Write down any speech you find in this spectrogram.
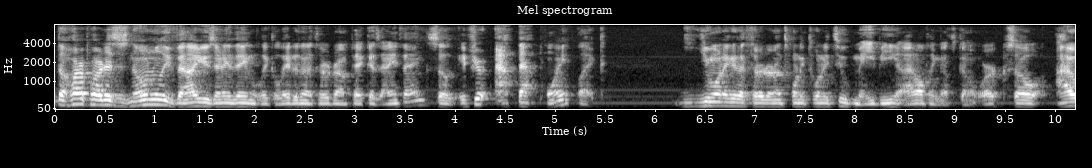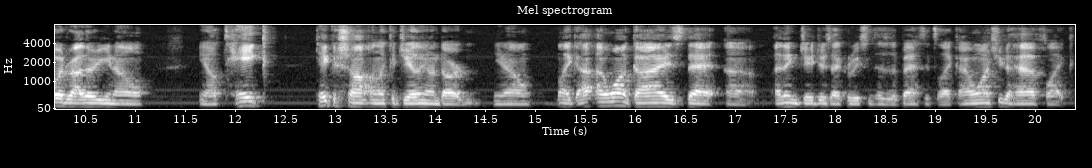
the hard part is, is no one really values anything, like, later than a third round pick as anything. So, if you're at that point, like, you want to get a third round in 2022? Maybe. I don't think that's to work. So, I would rather, you know, you know, take take a shot on like a Jaelon Darden. You know, like I, I want guys that um, I think JJ Zachariason says the best. It's like I want you to have like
